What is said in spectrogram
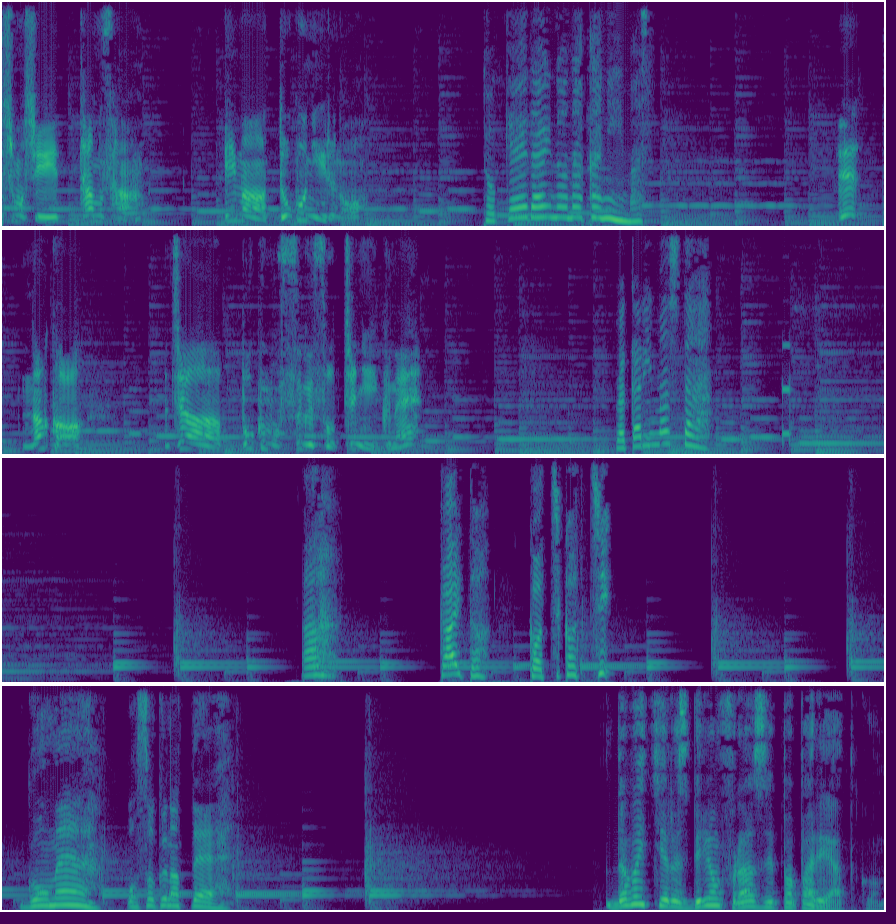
もしもしタムさん今どこにいるの 時計台の中にいますえ中じゃあ僕もすぐそっちに行くねわかりましたあカイトこっちこっちごめん遅くなって Давайте разберем фразы по порядку.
